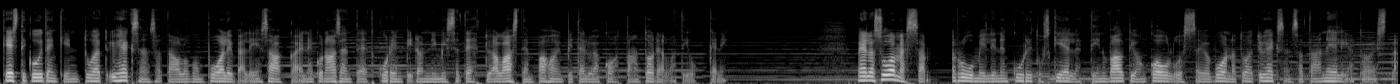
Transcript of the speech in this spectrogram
Kesti kuitenkin 1900-luvun puoliväliin saakka ennen kuin asenteet kurinpidon nimissä tehtyä lasten pahoinpitelyä kohtaan todella tiukkeni. Meillä Suomessa ruumiillinen kuritus kiellettiin valtion kouluissa jo vuonna 1914.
